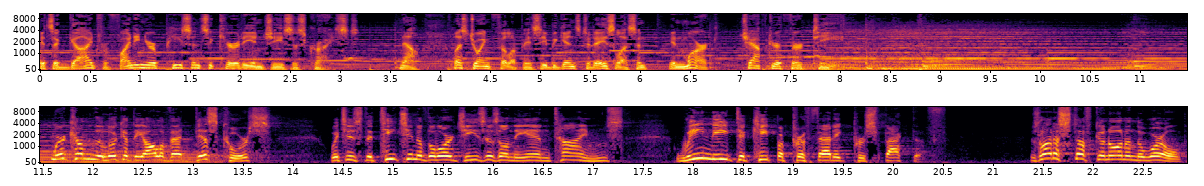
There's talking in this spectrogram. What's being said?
It's a guide for finding your peace and security in Jesus Christ. Now, let's join Philip as he begins today's lesson in Mark chapter 13. We're coming to look at the Olivet Discourse, which is the teaching of the Lord Jesus on the end times. We need to keep a prophetic perspective. There's a lot of stuff going on in the world.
